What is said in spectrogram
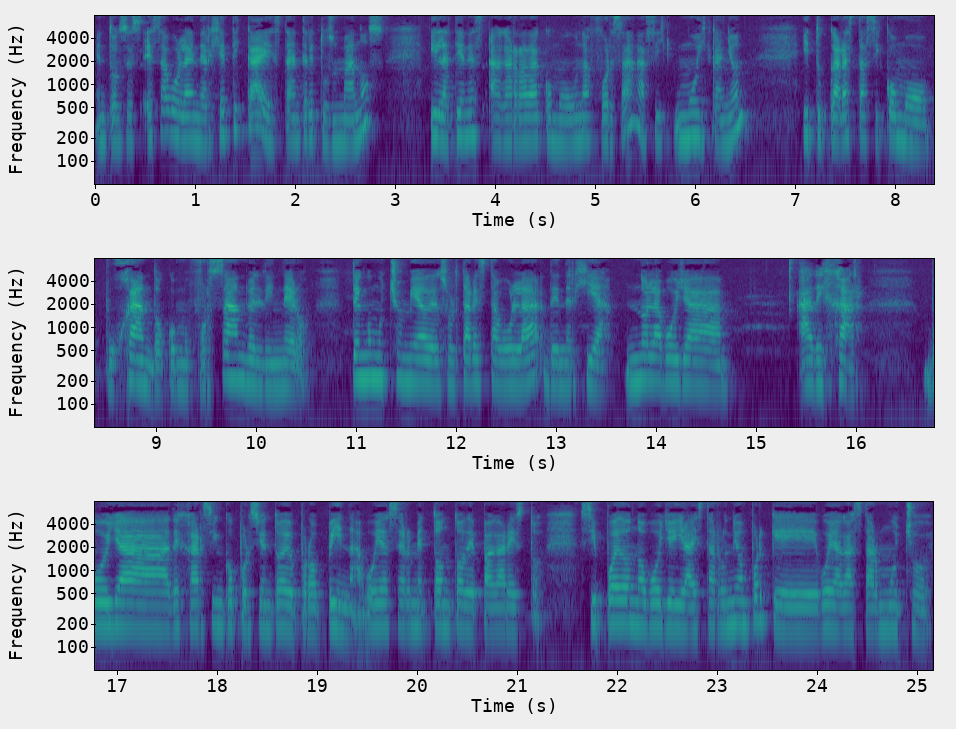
Entonces esa bola energética está entre tus manos y la tienes agarrada como una fuerza, así muy cañón. y tu cara está así como pujando, como forzando el dinero. Tengo mucho miedo de soltar esta bola de energía, no la voy a, a dejar voy a dejar 5% de propina, voy a hacerme tonto de pagar esto. Si puedo, no voy a ir a esta reunión porque voy a gastar mucho.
